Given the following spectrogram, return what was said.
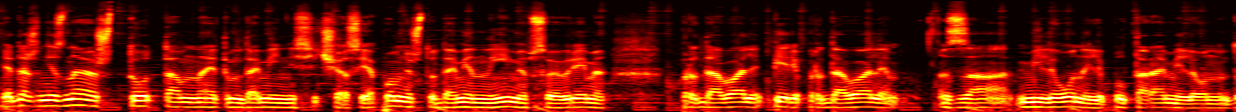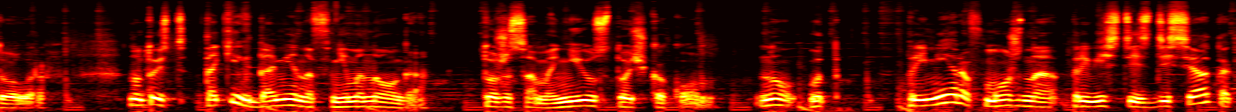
Я даже не знаю, что там на этом домене сейчас. Я помню, что доменное имя в свое время продавали, перепродавали за миллион или полтора миллиона долларов. Ну, то есть, таких доменов немного. То же самое news.com. Ну, вот примеров можно привести с десяток,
